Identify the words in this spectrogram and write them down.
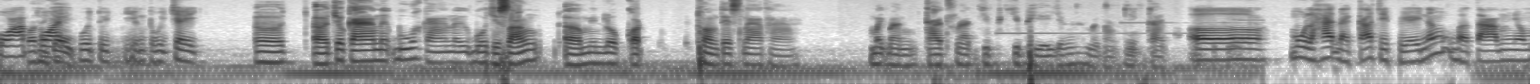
ពណ៌ពណ៌ពទូចណ៌ចេកពួយទូចរៀងទូចចេកអឺអឺចូលការនៅបួសការនៅបួសជាសង្ឃអឺមានលោកគាត់ធម្មទេសនាថាមិនបានកើតខ្លាចជាជាភីអញ្ចឹងណាមិនបានជាកើតអឺ មូលហេតុដែលកើតជាព្រាយហ្នឹងបើតាមខ្ញុំ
